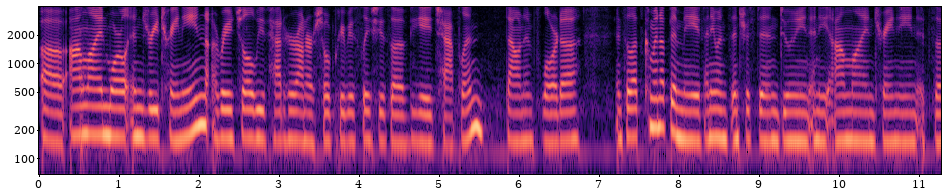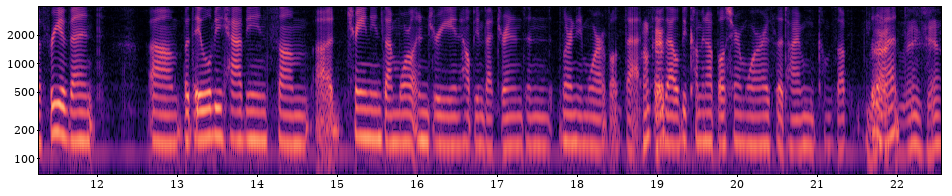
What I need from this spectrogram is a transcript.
uh online moral injury training. Uh, Rachel, we've had her on our show previously. She's a VA chaplain down in Florida, and so that's coming up in May. If anyone's interested in doing any online training, it's a free event. Um, but they will be having some uh, trainings on moral injury and helping veterans and learning more about that. Okay. So that will be coming up. I'll share more as the time comes up for right. that. Thanks, yeah.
